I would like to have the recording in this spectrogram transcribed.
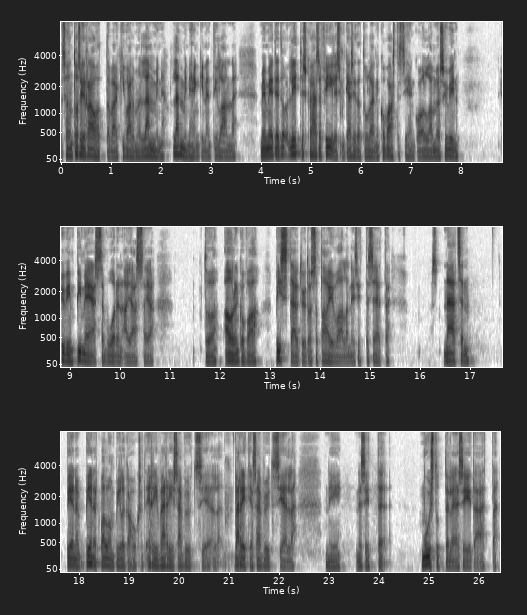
se on tosi rauhoittava ja kiva lämmin, lämminhenkinen tilanne. Me mietin, että liittyisiköhän se fiilis, mikä siitä tulee, niin kovasti siihen, kun ollaan myös hyvin, hyvin pimeässä vuoden ajassa ja tuo aurinko vaan pistäytyy tuossa taivaalla, niin sitten se, että näet sen pienet, pienet valonpilkahukset, eri värisävyt siellä, värit ja sävyt siellä, niin ne sitten muistuttelee siitä, että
